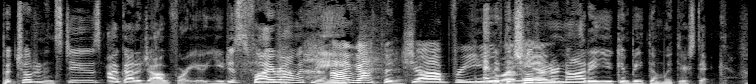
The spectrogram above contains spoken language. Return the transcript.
put children in stews? I've got a job for you. You just fly around with me, I've got the job for you, and if my the children man. are naughty, you can beat them with your stick.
